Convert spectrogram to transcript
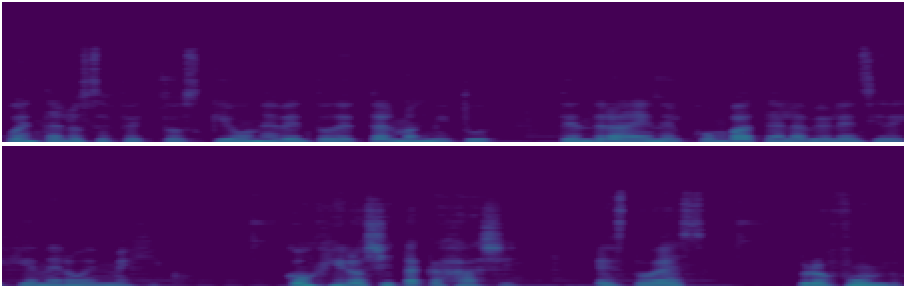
cuenta los efectos que un evento de tal magnitud tendrá en el combate a la violencia de género en México. Con Hiroshi Takahashi, esto es Profundo.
